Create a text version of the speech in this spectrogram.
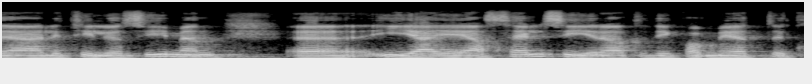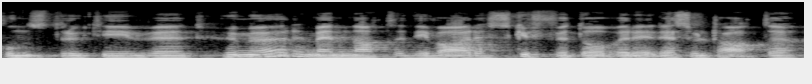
det er litt tidlig å si. Men uh, IAEA selv sier at de kom i et konstruktivt humør, men at de var skuffet over resultatet.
